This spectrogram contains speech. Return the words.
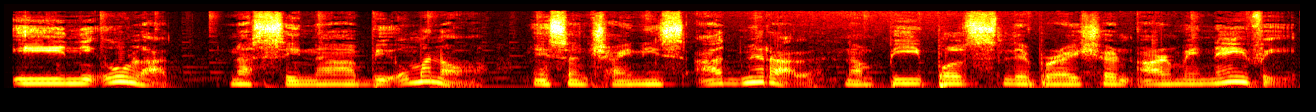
Iniulat na sinabi umano ng isang Chinese admiral ng People's Liberation Army Navy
